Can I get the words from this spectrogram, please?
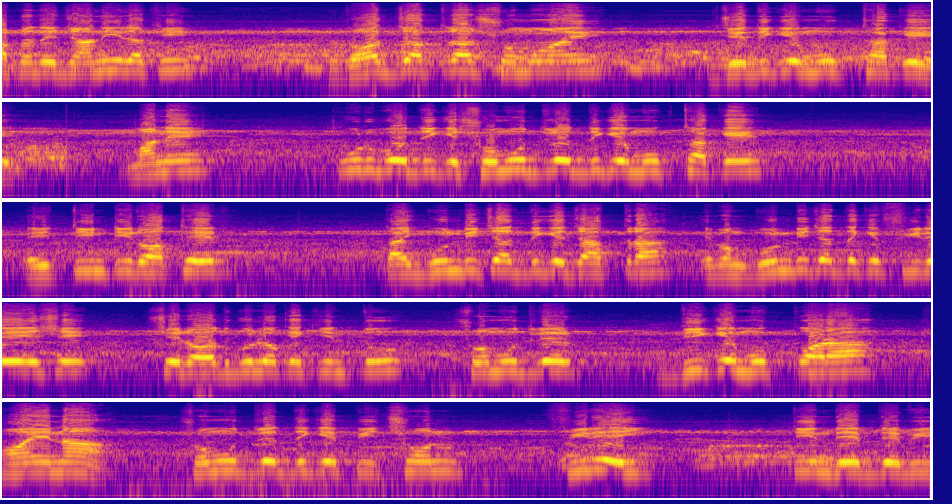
আপনাদের জানিয়ে রাখি, রথযাত্রার সময় যেদিকে মুখ থাকে মানে পূর্ব দিকে, সমুদ্রের দিকে মুখ থাকে, এই তিনটি রথের, তাই গুন্ডিচার দিকে যাত্রা এবং গুন্ডিচা থেকে ফিরে এসে সে রথগুলোকে কিন্তু সমুদ্রের দিকে মুখ করা হয় না। সমুদ্রের দিকে পিছন ফিরেই তিন দেবদেবী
